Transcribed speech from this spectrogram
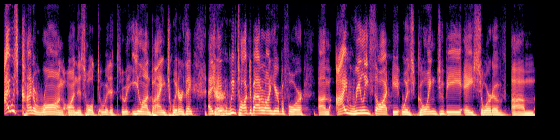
I was kind of wrong on this whole Elon buying Twitter thing. Sure. and we've talked about it on here before. Um, I really thought it was going to be a sort of um,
